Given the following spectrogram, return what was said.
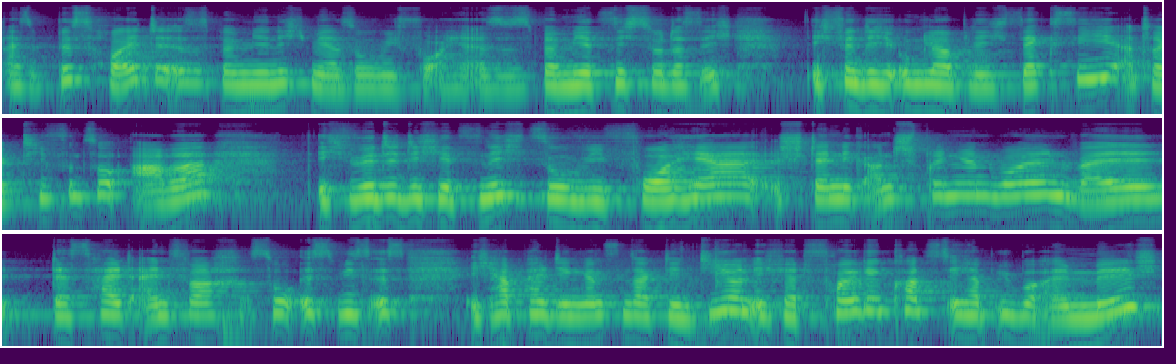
also bis heute ist es bei mir nicht mehr so wie vorher. Also es ist bei mir jetzt nicht so, dass ich, ich finde dich unglaublich sexy, attraktiv und so, aber ich würde dich jetzt nicht so wie vorher ständig anspringen wollen, weil das halt einfach so ist, wie es ist. Ich habe halt den ganzen Tag den Dion, ich werde vollgekotzt, ich habe überall Milch,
